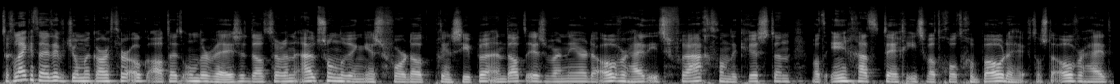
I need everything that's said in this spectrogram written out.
Tegelijkertijd heeft John MacArthur ook altijd onderwezen dat er een uitzondering is voor dat principe. En dat is wanneer de overheid iets vraagt van de christen wat ingaat tegen iets wat God geboden heeft. Als de overheid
